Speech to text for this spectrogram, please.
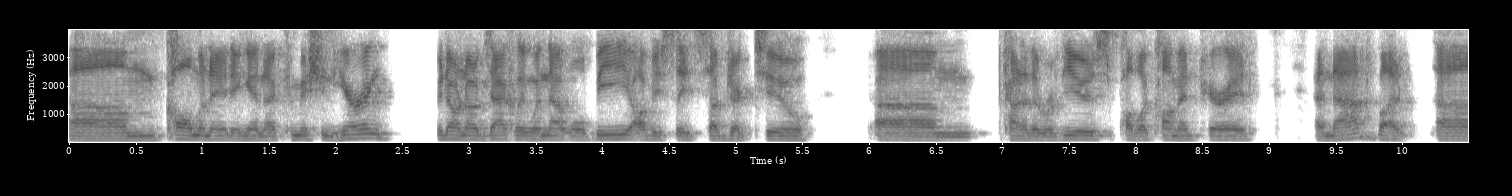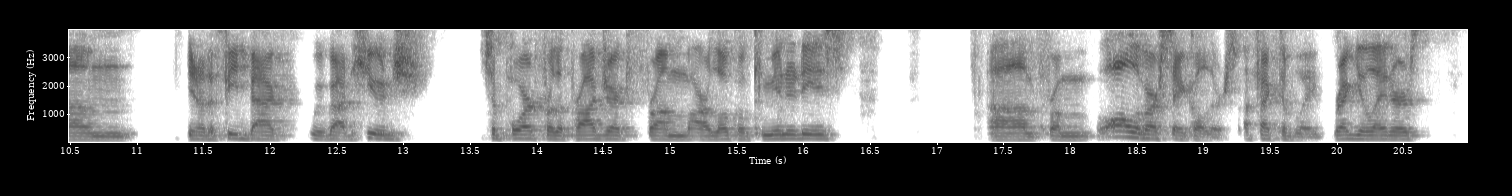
um, culminating in a commission hearing. We don't know exactly when that will be. Obviously, it's subject to um, kind of the reviews, public comment period, and that. But um, you know, the feedback we've got huge support for the project from our local communities, um, from all of our stakeholders, effectively regulators,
